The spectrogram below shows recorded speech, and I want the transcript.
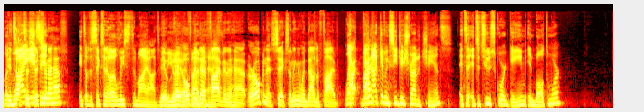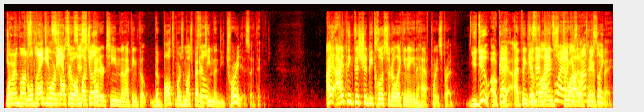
Like it's why up to six and a half. It's up to six and oh, at least to my odds. Maybe you it have it opened five at and five and a half, or opened at six. I think it went down to five. Like I- you're I- not giving CJ Stroud a chance. It's a it's a two score game in Baltimore. well, Jordan Love's well, playing Baltimore's in San also Francisco. a much better team than I think the the Baltimore's a much better So- team than Detroit is. I think. I, I think this should be closer to like an eight and a half point spread. You do okay. Yeah, I think the that, Lions that's why I, throttled I'm just Tampa like Bay.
